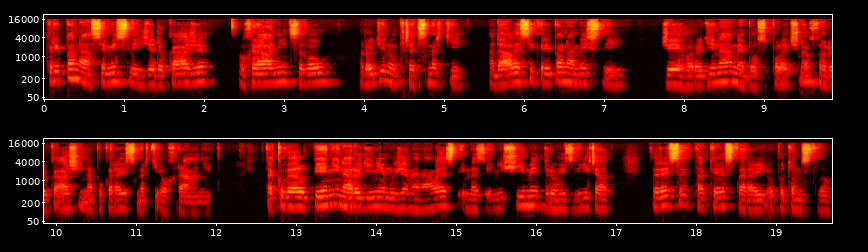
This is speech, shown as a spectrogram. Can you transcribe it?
Kripana si myslí, že dokáže ochránit svou rodinu před smrtí a dále si Kripana myslí, že jeho rodina nebo společnost ho dokáží na pokraji smrti ochránit. Takové lpění na rodině můžeme nalézt i mezi nižšími druhy zvířat, které se také starají o potomstvo.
